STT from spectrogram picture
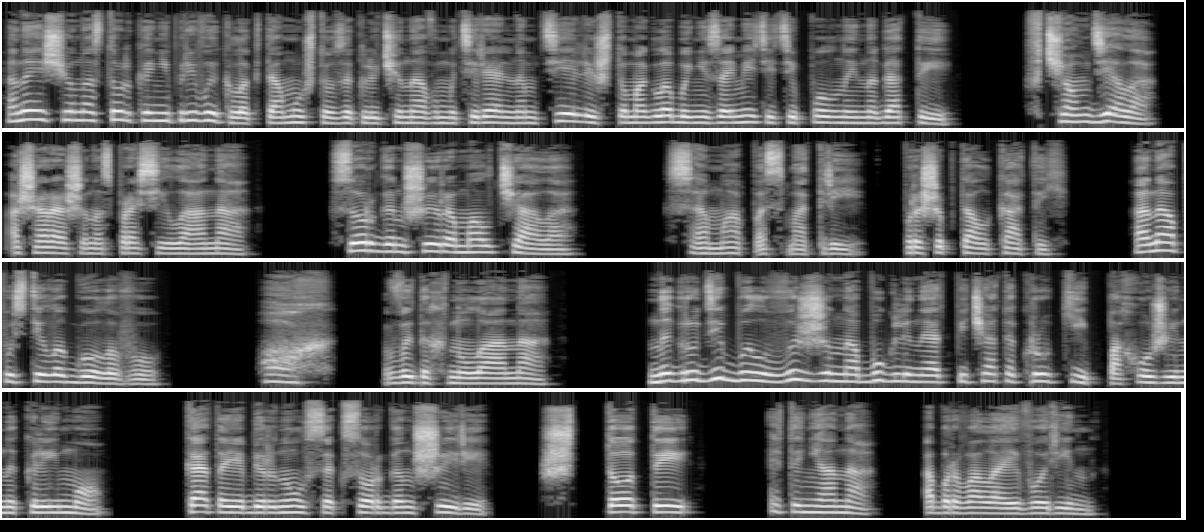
Она еще настолько не привыкла к тому, что заключена в материальном теле, что могла бы не заметить и полной ноготы. «В чем дело?» — ошарашенно спросила она. Сорган Шира молчала. «Сама посмотри», — прошептал Катей. Она опустила голову. «Ох!» — выдохнула она. На груди был выжжен обугленный отпечаток руки, похожий на клеймо. Катай обернулся к Сорган Шири. «Что ты...» «Это не она», — оборвала его Рин.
